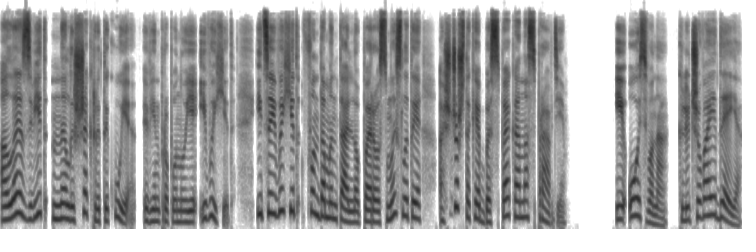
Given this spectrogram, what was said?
Але звіт не лише критикує, він пропонує і вихід. І цей вихід фундаментально переосмислити, а що ж таке безпека насправді. І ось вона, ключова ідея.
